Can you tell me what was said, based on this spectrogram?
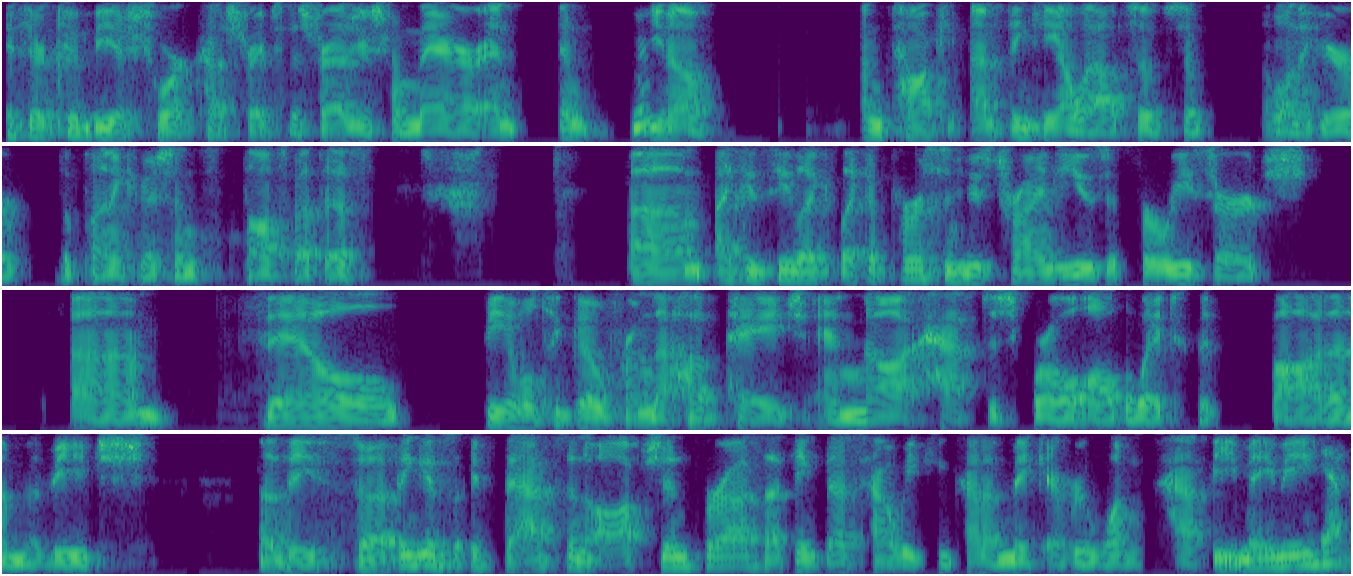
If there could be a shortcut straight to the strategies from there, and and mm-hmm. you know I'm talking, I'm thinking out loud. So, so I want to hear the planning commission's thoughts about this. Um, I could see like, like a person who's trying to use it for research, um, they'll be able to go from the hub page and not have to scroll all the way to the bottom of each of these. So I think it's, if that's an option for us, I think that's how we can kind of make everyone happy maybe. Yeah.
